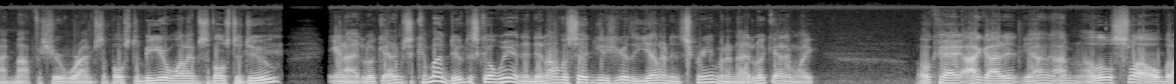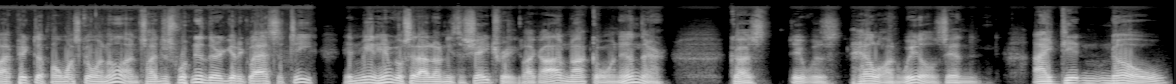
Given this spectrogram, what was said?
I'm not for sure where I'm supposed to be or what I'm supposed to do. And I'd look at him and say, Come on, dude, let's go in. And then all of a sudden you'd hear the yelling and screaming, and I'd look at him like, Okay, I got it. Yeah, I'm a little slow, but I picked up on what's going on. So I just went in there and get a glass of tea. And me and him go sit out underneath the shade tree. Like, I'm not going in there because it was hell on wheels. And I didn't know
